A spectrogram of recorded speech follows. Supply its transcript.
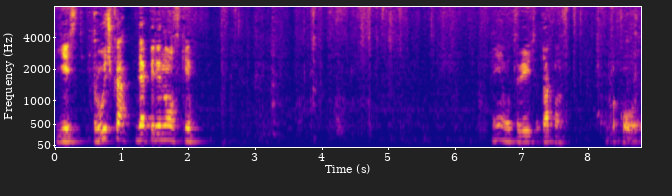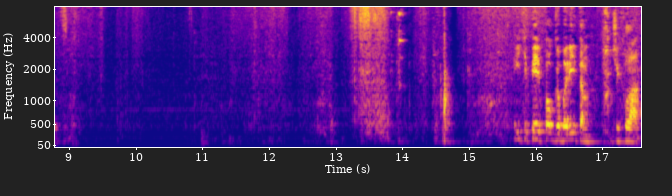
Есть ручка для переноски И вот видите, так он упаковывается. И теперь по габаритам чехла.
